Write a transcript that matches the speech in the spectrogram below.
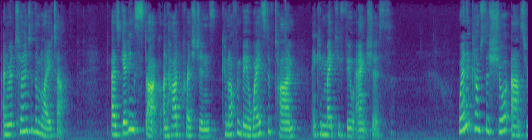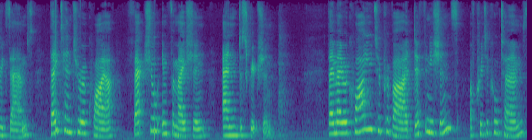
and return to them later, as getting stuck on hard questions can often be a waste of time and can make you feel anxious. When it comes to short answer exams, they tend to require factual information and description. They may require you to provide definitions of critical terms,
